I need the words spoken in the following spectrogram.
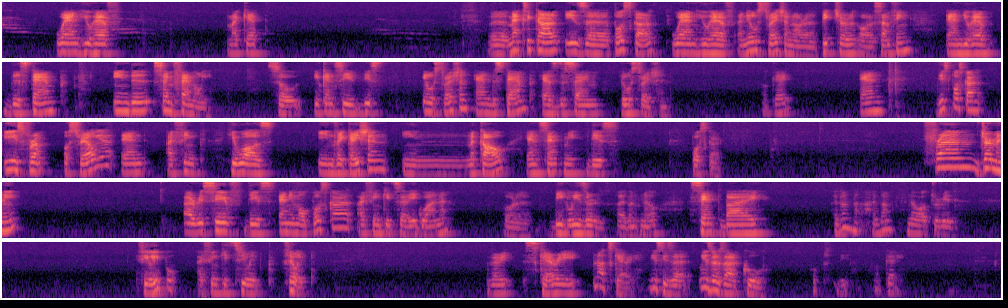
when you have my cat. Uh, maxi card is a postcard when you have an illustration or a picture or something and you have the stamp in the same family. So you can see this illustration and the stamp as the same illustration. Okay, and this postcard is from Australia, and I think he was in vacation in Macau and sent me this postcard. From Germany, I received this animal postcard. I think it's a iguana or a big lizard. I don't know. Sent by I don't know. I don't know how to read. Filippo. I think it's Philip. Philip. Very scary. Not scary. This is a lizards are cool. Oops. Okay.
